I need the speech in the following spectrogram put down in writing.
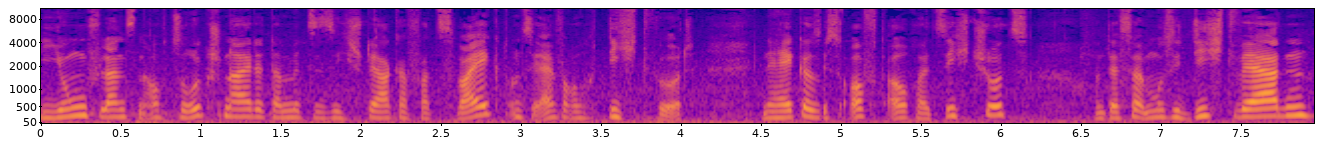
die jungen Pflanzen auch zurückschneidet, damit sie sich stärker verzweigt und sie einfach auch dicht wird. Eine Hecke ist oft auch als Sichtschutz und deshalb muss sie dicht werden.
